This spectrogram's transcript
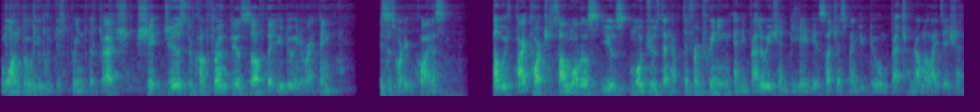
you want to, you could just print the batch shape just to confirm to yourself that you're doing the right thing. This is what it requires. Now with PyTorch, some models use modules that have different training and evaluation behaviors, such as when you do batch normalization.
